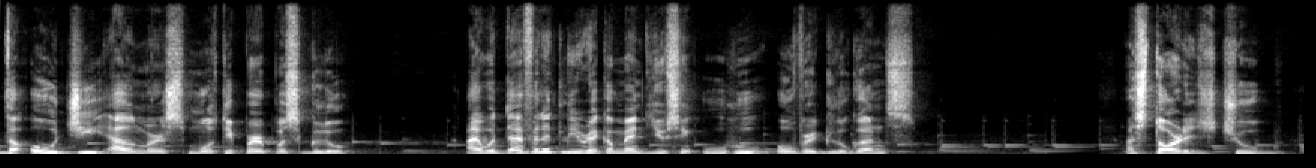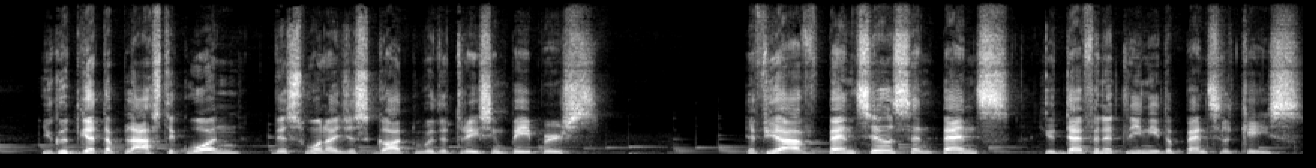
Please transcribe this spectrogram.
The OG Elmer's multi-purpose glue. I would definitely recommend using Uhu over glue guns. A storage tube. You could get a plastic one. This one I just got with the tracing papers. If you have pencils and pens, you definitely need a pencil case.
